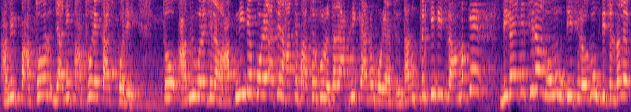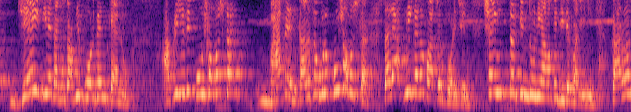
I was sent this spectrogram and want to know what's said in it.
আমি পাথর জানি পাথরে কাজ করে। তো আমি বলেছিলাম, আপনি যে পড়ে আছেন হাতে পাথরগুলো, তাহলে আপনি কেন পড়ে আছেন? তার উত্তর কি দিয়েছিল? আমাকে দিঘায় গেছিলাম, অমুক দিয়েছিল অমুক দিয়েছিল। তাহলে যেই দিয়ে থাকুক, আপনি পড়বেন কেন? আপনি যদি কুসংস্কার ভাবেন, তাহলে তো ওগুলো কুসংস্কার। তাহলে আপনি কেন পাথর পড়েছেন? সেই উত্তর কিন্তু উনি আমাকে দিতে পারেনি কারণ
